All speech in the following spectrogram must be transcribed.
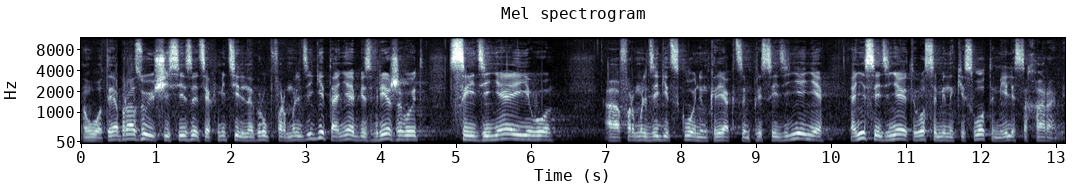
Вот. И образующиеся из этих метильных групп формальдегид, они обезвреживают, соединяя его, а формальдегид склонен к реакциям присоединения, они соединяют его с аминокислотами или сахарами.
